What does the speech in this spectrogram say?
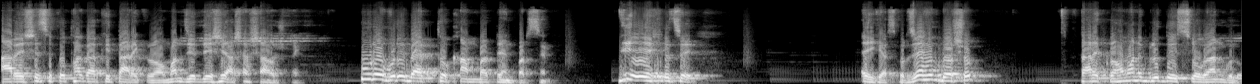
আর এসেছে কোথাকার কি তারেক রহমান, যে দেশে আসার সাহস নেই। পুরোপুরি ব্যর্থ খাম্বার টেন পার্সেন্ট। এসেছে। এই কাজ করে। যাই হোক দর্শক, তারেক রহমানের বিরুদ্ধে এই স্লোগানগুলো,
